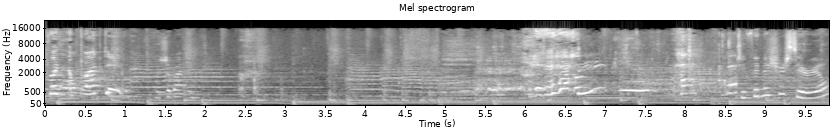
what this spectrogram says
Push the button. Push the button. You. Did you finish your cereal?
